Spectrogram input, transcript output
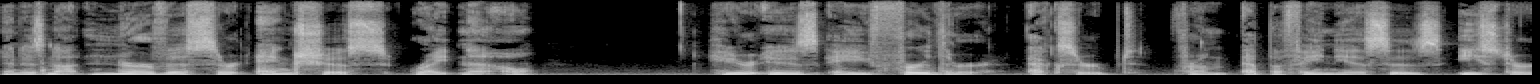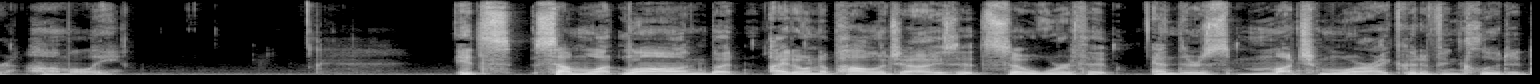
and is not nervous or anxious right now, here is a further excerpt from Epiphanius's Easter homily. It's somewhat long, but I don't apologize. It's so worth it, and there's much more I could have included.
